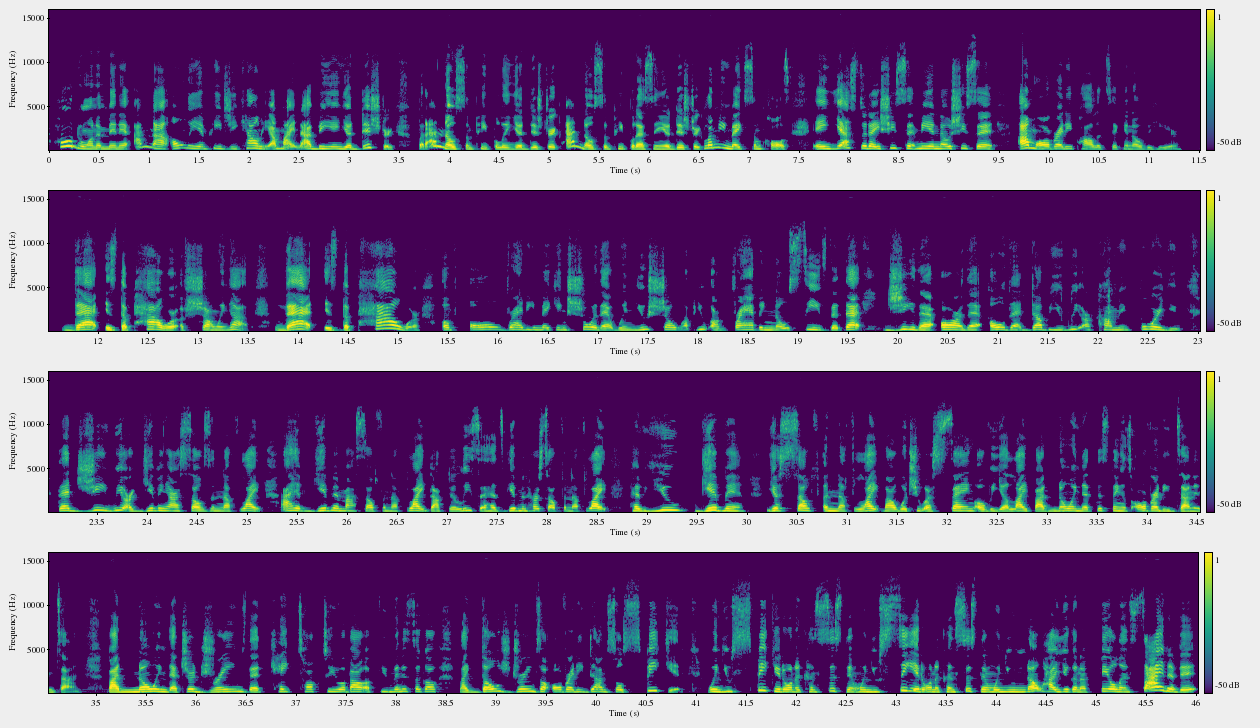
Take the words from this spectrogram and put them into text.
Hold on a minute. I'm not only in PG County, I might not be in your district, but I know some people in your district. I know some people that's in your district. Let me make some calls. And yesterday she sent me a note. She said, I'm already politicking over here. That is the power of showing up. That is the power of already making sure that when you show up, you are grabbing those seeds. That that G, that R, that O, that W, we are coming for you. That G, we are giving ourselves enough light. I have given myself enough light. Dr. Lisa has given herself enough light. Have you given yourself enough light by what you are saying over your life, by knowing that this thing is already done and done, by knowing that your dreams that Kate talked to you about a few minutes ago, like those dreams are already done. So speak it when you speak it on a consistent, when you see it on a consistent, when you know how you're going to feel inside of it,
